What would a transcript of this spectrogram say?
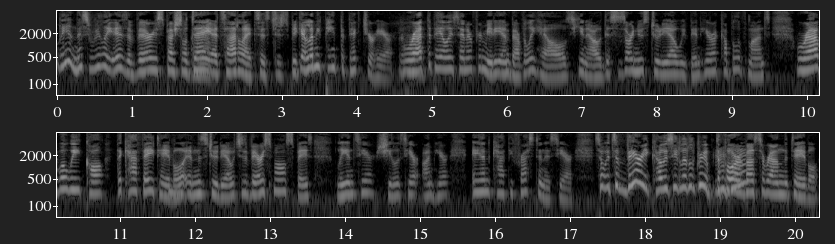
Lian, this really is a very special day at Satellite Sisters. Because let me paint the picture here. Mm-hmm. We're at the Paley Center for Media in Beverly Hills. You know, this is our new studio. We've been here a couple of months. We're at what we call the cafe table mm-hmm. in the studio, which is a very small space. Lian's here, Sheila's here, I'm here, and Kathy Freston is here. So it's a very cozy little group, the four of mm-hmm. us around the table.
